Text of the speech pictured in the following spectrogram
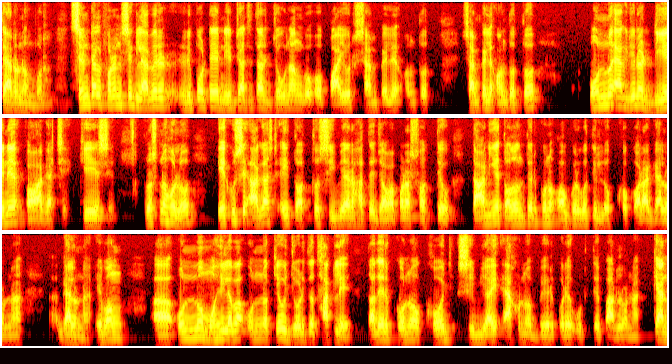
তেরো নম্বর। সেন্ট্রাল ফরেন্সিক ল্যাবের রিপোর্টে নির্যাতিতার যৌনাঙ্গ ও পায়ুর স্যাম্পেলে অন্তত স্যাম্পেলে অন্তত অন্য একজনের ডিএনএ পাওয়া গেছে, কে এসে? প্রশ্ন হলো একুশে আগস্ট এই তথ্য সিবিআইয়ের হাতে জমা পড়া সত্ত্বেও তা নিয়ে তদন্তের কোনো অগ্রগতি লক্ষ্য করা গেল না গেল না এবং অন্য মহিলা বা অন্য কেউ জড়িত থাকলে তাদের কোনো খোঁজ সিবিআই এখনও বের করে উঠতে পারল না। কেন?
